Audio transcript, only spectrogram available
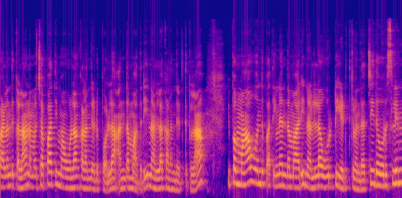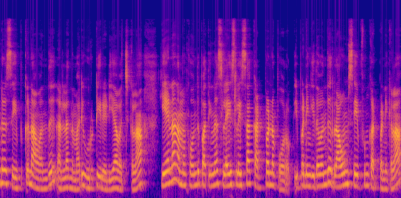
கலந்துக்கலாம். நம்ம சப்பாத்தி மாவுலாம் கலந்து எடுப்போம்ல? அந்த மாதிரி நல்லா கலந்து எடுத்துக்கலாம். இப்போ மாவு வந்து பார்த்திங்கன்னா இந்த மாதிரி நல்லா உருட்டி எடுத்துகிட்டு வந்தாச்சு. இதை ஒரு சிலிண்டர் ஷேப்புக்கு நான் வந்து நல்லா இந்த மாதிரி உருட்டி ரெடியாக வச்சுக்கலாம். ஏன்னா நமக்கு வந்து பார்த்திங்கன்னா ஸ்லைஸ் ஸ்லைஸாக கட் பண்ண போகிறோம் இப்போ நீங்கள் இதை வந்து ரவுண்ட் ஷேப்பும் கட் பண்ணிக்கலாம்.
